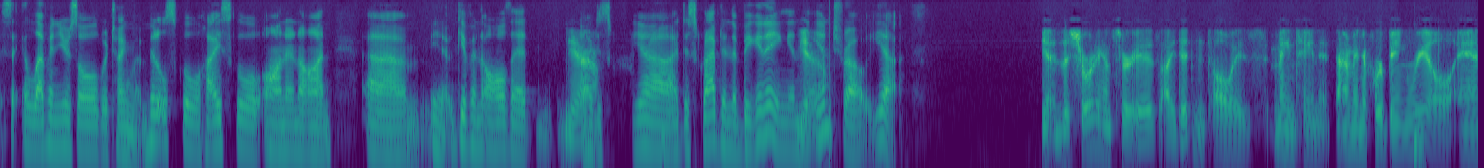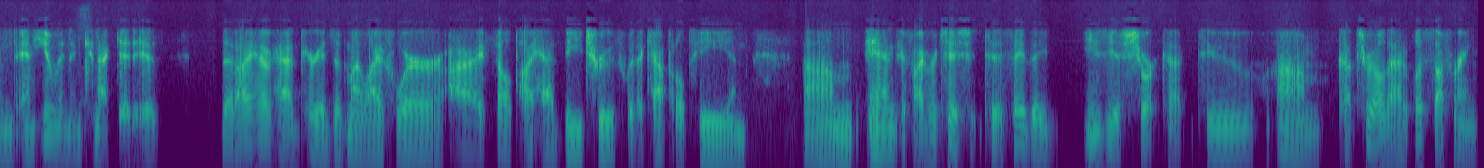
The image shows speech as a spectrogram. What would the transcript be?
say 11 years old, we're talking about middle school, high school, on and on. Um, you know, given all that, yeah, I des- yeah, I described in the beginning in yeah. the intro, yeah. Yeah, the short answer is I didn't always maintain it. I mean, if we're being real and and human and connected, is that I have had periods of my life where I felt I had the truth with a capital T, and um, and if I were to to say the easiest shortcut to um, cut through all that was suffering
